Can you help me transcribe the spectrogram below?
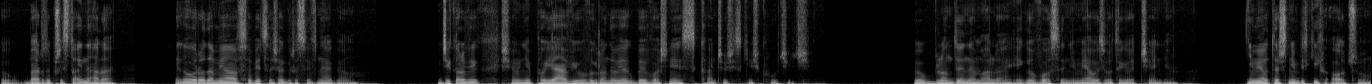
Był bardzo przystojny, ale jego uroda miała w sobie coś agresywnego. Gdziekolwiek się nie pojawił, wyglądał jakby właśnie skończył się z kimś kłócić. Był blondynem, ale jego włosy nie miały złotego odcienia. Nie miał też niebieskich oczu,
